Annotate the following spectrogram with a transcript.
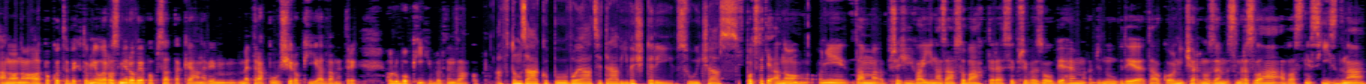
Ano, ano, ale pokud bych to měl rozměrově popsat, tak já nevím, metra půl široký a dva metry hluboký byl ten zákop. A v tom zákopu vojáci tráví veškerý svůj čas? V podstatě ano, oni tam přežívají na zásobách, které si přivezou během dnů, kdy je ta okolní černozem zmrzlá a vlastně sjízdná.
